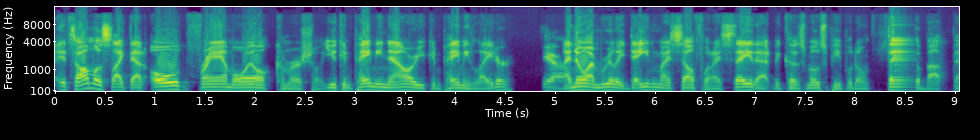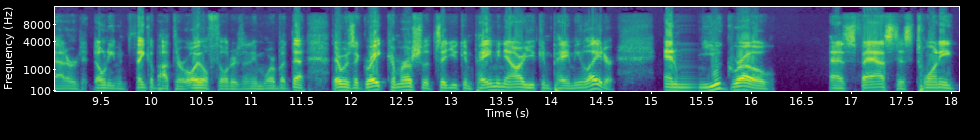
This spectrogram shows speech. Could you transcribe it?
it's almost like that old Fram oil commercial. You can pay me now or you can pay me later. Yeah. I know I'm really dating myself when I say that because most people don't think about that or don't even think about their oil filters anymore. But that there was a great commercial that said you can pay me now or you can pay me later. And when you grow as fast as 20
